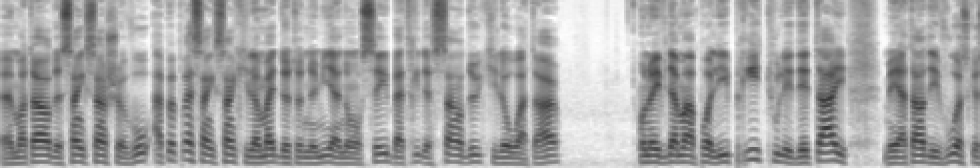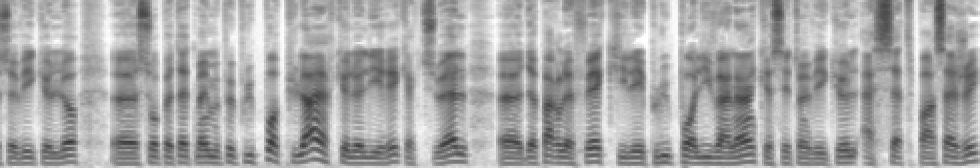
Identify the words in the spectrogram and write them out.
Un moteur de 500 chevaux, à peu près 500 km d'autonomie annoncée, batterie de 102 kWh. On n'a évidemment pas les prix, tous les détails, mais attendez-vous à ce que ce véhicule-là euh, soit peut-être même un peu plus populaire que le Lyric actuel, euh, de par le fait qu'il est plus polyvalent, que c'est un véhicule à sept passagers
